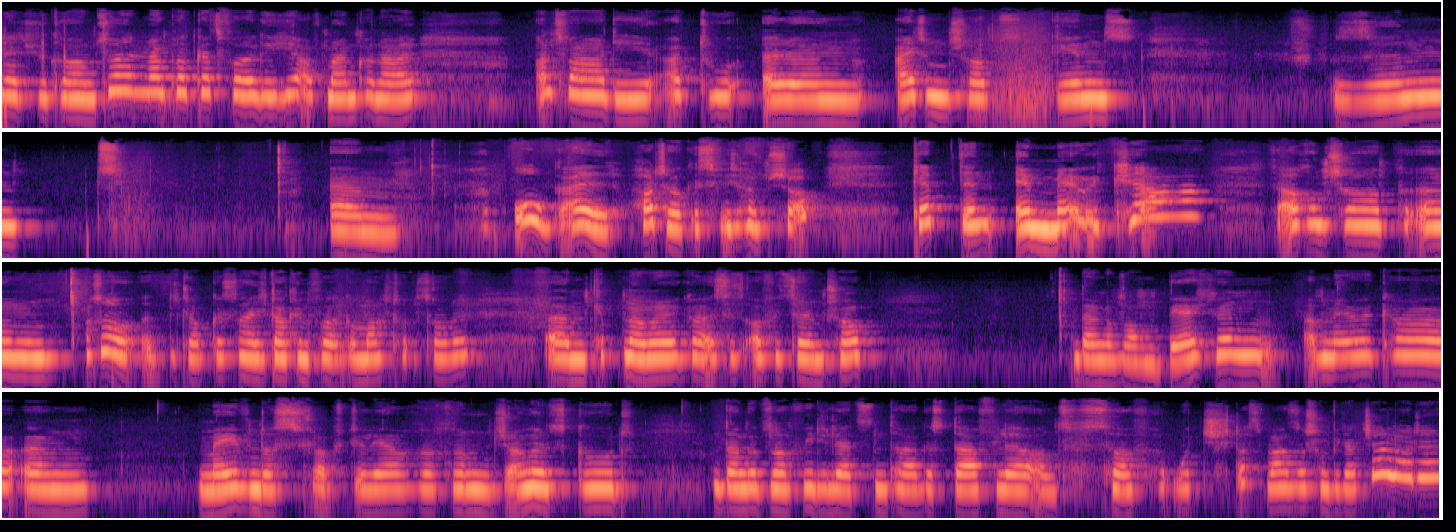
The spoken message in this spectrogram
und herzlich willkommen zu einer neuen Podcast-Folge hier auf meinem Kanal. Und zwar die aktuellen Item Shop Skins sind. Ähm, oh, geil! Hotdog ist wieder im Shop. Captain America ist auch im Shop. Ähm, achso, ich glaube, gestern habe ich gar keine Folge gemacht, sorry. Ähm, Captain America ist jetzt offiziell im Shop. Dann gibt es noch ein Bärchen America. Ähm, Maven, das ist glaube ich die Lehrerin. Jungle's gut. Und dann gibt es noch wie die letzten Tage Starflare und Surf Witch. Das war es schon wieder. Ciao Leute.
